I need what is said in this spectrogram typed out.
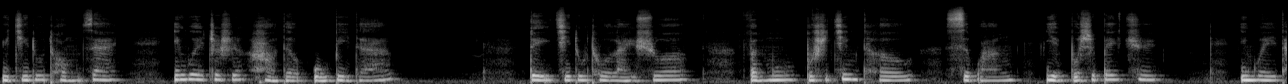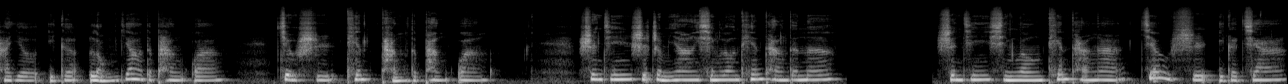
与基督同在，因为这是好的无比的。”对基督徒来说，坟墓不是尽头，死亡也不是悲剧，因为他有一个荣耀的盼望，就是天堂的盼望。圣经是怎么样形容天堂的呢？圣经形容天堂啊，就是一个家。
